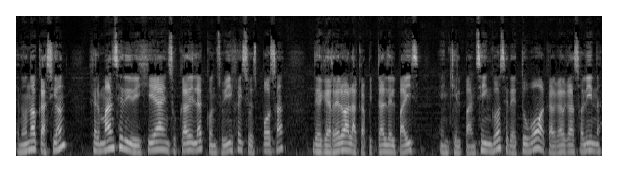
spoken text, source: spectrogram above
En una ocasión, Germán se dirigía en su Cadillac con su hija y su esposa de Guerrero a la capital del país. En Chilpancingo se detuvo a cargar gasolina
